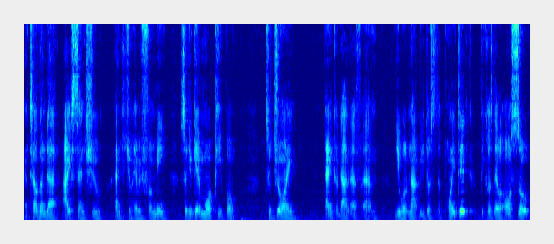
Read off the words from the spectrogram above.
and tell them that I sent you and that you have it from me. So you get more people to join Anchor.fm. You will not be disappointed because they will also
